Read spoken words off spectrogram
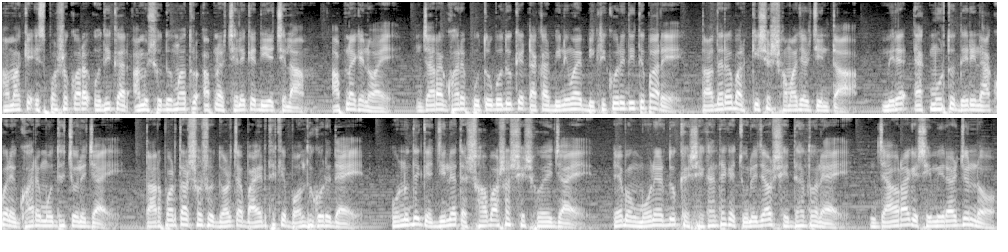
আমাকে স্পর্শ করার অধিকার আমি শুধুমাত্র আপনার ছেলেকে দিয়েছিলাম। আপনাকে নয়, যারা ঘরে পুত্রবধূকে টাকার বিনিময়ে বিক্রি করে দিতে পারে, তাদের আবার কিসের সমাজের চিন্তা? মীরা এক মুহূর্ত দেরি না করে ঘরের মধ্যে চলে যায়। তারপর তার শ্বশুর দরজা বাইরে থেকে বন্ধ করে দেয়। অন্যদিকে জিনাতে সব আশা শেষ হয়ে যায় এবং মনের দুঃখে সেখান থেকে চলে যাওয়ার সিদ্ধান্ত নেয়। যাওয়ার আগে সে মীরার জন্য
